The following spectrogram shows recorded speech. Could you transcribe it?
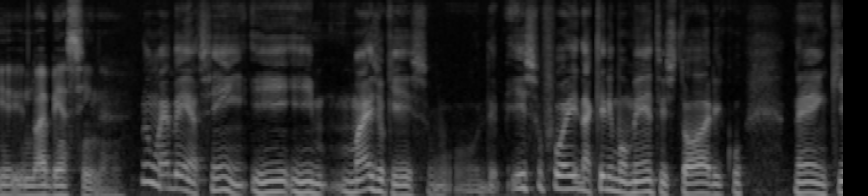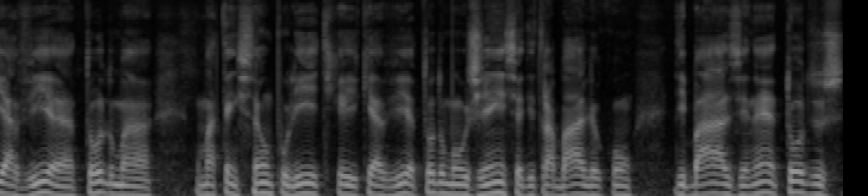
E não é bem assim, né? Não é bem assim, e, e, mais do que isso, isso foi naquele momento histórico né, em que havia toda uma, uma tensão política e que havia toda uma urgência de trabalho com, de base, né, todos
